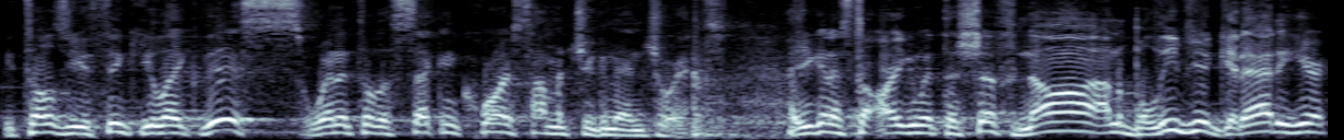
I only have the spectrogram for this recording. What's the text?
He tells you, you think you like this. Wait until the second course, how much you're going to enjoy it. Are you going to start arguing with the chef? No, I don't believe you. Get out of here.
